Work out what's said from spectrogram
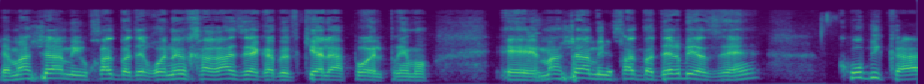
ומה שהיה מיוחד בדרבי, רונן חרזי אגב הבקיע להפועל פרימו, אה, מה שהיה מיוחד בדרבי הזה, קוביקה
